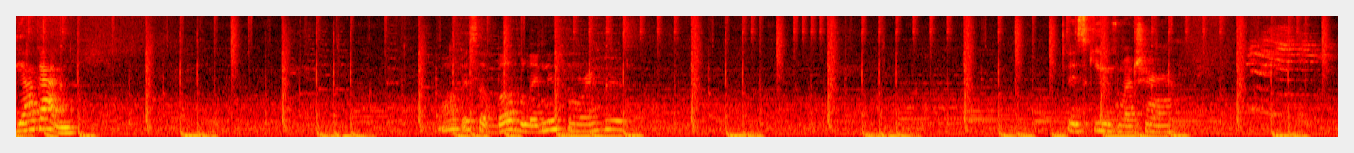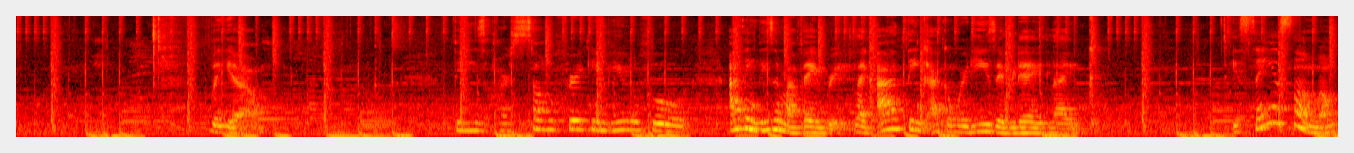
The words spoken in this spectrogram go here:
y'all got me. Oh there's a bubble in this one right here. Excuse my churn. But yeah these are so freaking beautiful. I think these are my favorite. Like, I think I can wear these every day. Like, it's saying something. I'm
